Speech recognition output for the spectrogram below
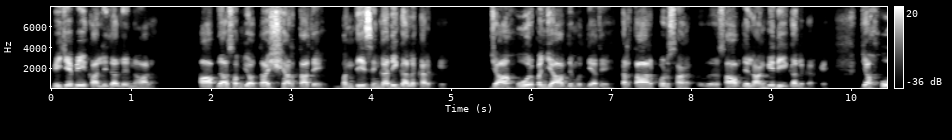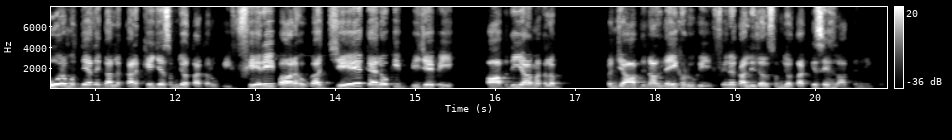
ਬੀਜੇਪੀ ਅਕਾਲੀ ਦਲ ਦੇ ਨਾਲ ਆਪ ਦਾ ਸਮਝੌਤਾ ਸ਼ਰਤਾਂ ਤੇ, ਬੰਦੀ ਸਿੰਘਾਂ ਦੀ ਗੱਲ ਕਰਕੇ ਜਾਂ ਹੋਰ ਪੰਜਾਬ ਦੇ ਮੁੱਦਿਆਂ ਤੇ, ਕਰਤਾਰਪੁਰ ਸਾਹਿਬ ਦੇ ਲਾਂਘੇ ਦੀ ਗੱਲ ਕਰਕੇ ਜਾਂ ਹੋਰ ਮੁੱਦਿਆਂ ਤੇ ਗੱਲ ਕਰਕੇ ਜੇ ਸਮਝੌਤਾ ਕਰੂਗੀ, ਫੇਰ ਹੀ ਪਾਰ ਹੋਊਗਾ। ਜੇ ਕਹਿ ਲਓ ਕਿ ਬੀਜੇਪੀ ਆਪ ਦੀ ਆ ਮਤਲਬ ਪੰਜਾਬ ਦੇ ਨਾਲ ਨਹੀਂ ਖੜੂਗੀ, ਫਿਰ ਅਕਾਲੀ ਦਲ ਸਮਝੌਤਾ ਕਿਸੇ ਹਾਲਾਤ ਤੇ ਨਹੀਂ ਕਰੂਗਾ।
